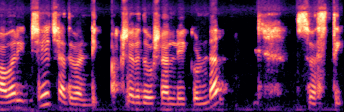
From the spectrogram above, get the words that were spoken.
పవర్ ఇచ్చే చదవండి. అక్షర దోషాలు లేకుండా స్వస్తి.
